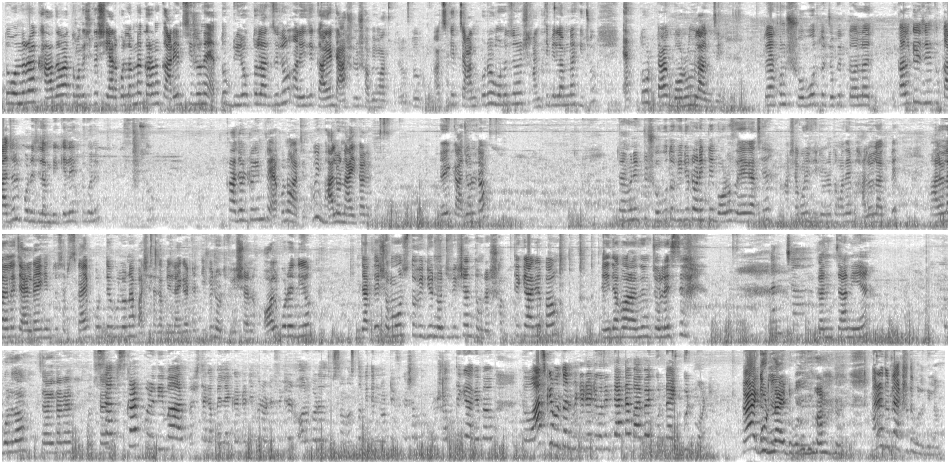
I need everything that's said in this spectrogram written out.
তো বন্ধুরা, খাওয়া দাওয়া তোমাদের সাথে শেয়ার করলাম না, কারণ কারেন্ট ছিল না, এত বিরক্ত লাগছিল, আর এই যে কারেন্ট আসলো সবে মাত্র তো আজকে চান করেও মনে হচ্ছে শান্তি পেলাম না কিছু, এতটা গরম লাগছে। তো এখন শোবো তো চোখের তলায়। কালকে যেহেতু কাজল পরেছিলাম বিকেলে একটু করে কাজলটা কিন্তু এখনও আছে, খুবই ভালো নায়িকার এই কাজলটা। তো এখন একটু শোবো, তো ভিডিওটা অনেকটাই বড় হয়ে গেছে, আশা করি ভিডিওটা তোমাদের ভালো লাগবে। ভালো লাগলে চ্যানেলটাকে কিন্তু সাবস্ক্রাইব করতে ভুলো না পাশে থাকা বেল আইকনটা টিপে নোটিফিকেশান অল করে দিও যাতে সমস্ত ভিডিও নোটিফিকেশান তোমরা সব থেকে আগে পাও। এই দেখো আর একজন চলে এসছে। কাঞ্চা নিয়ে। তো বলে দাও চ্যানেলটাকে সাবস্ক্রাইব করে দিবা আর পাশে থাকা বেল আইকনটা টিপে নোটিফিকেশন অল করে দাও সমস্ত ভিডিও নোটিফিকেশন তোমরা সব থেকে আগে পাও। তো আজকের মতন ভিডিওটা এটুকু tata bye bye good night good morning হ্যাঁ গুড নাইট গুড মর্নিং আরে দুটো একসাথে বলে দিলাম।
